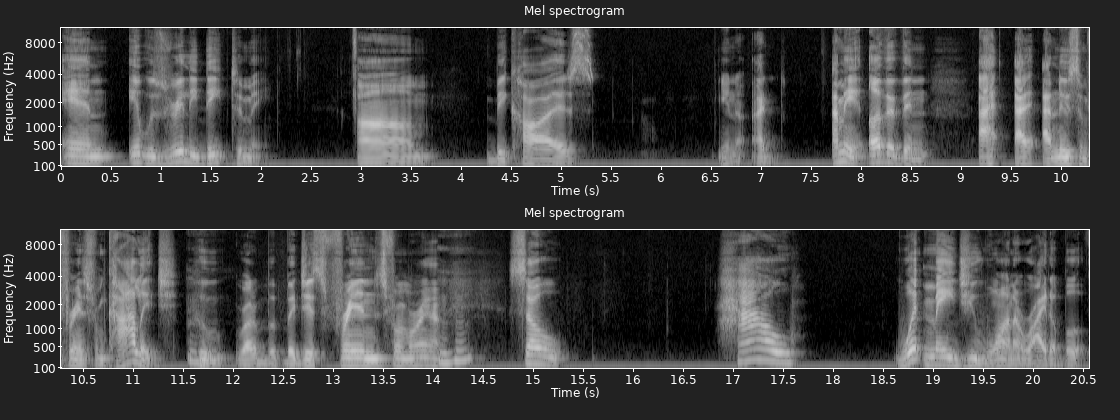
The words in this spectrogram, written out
and it was really deep to me, um, because you know I, I mean, other than I, I, I knew some friends from college mm-hmm. who wrote a book, but just friends from around. Mm-hmm. So, how? What made you want to write a book?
